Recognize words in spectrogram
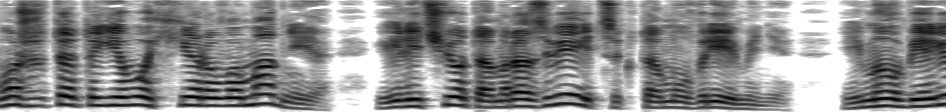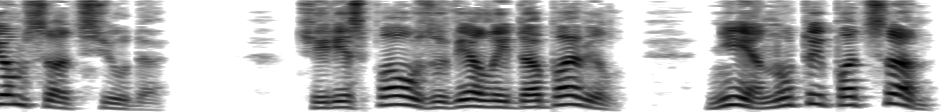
Может, это его херово магния, или что там развеется к тому времени, и мы уберемся отсюда? Через паузу Вялый добавил, — Не, ну ты, пацан,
